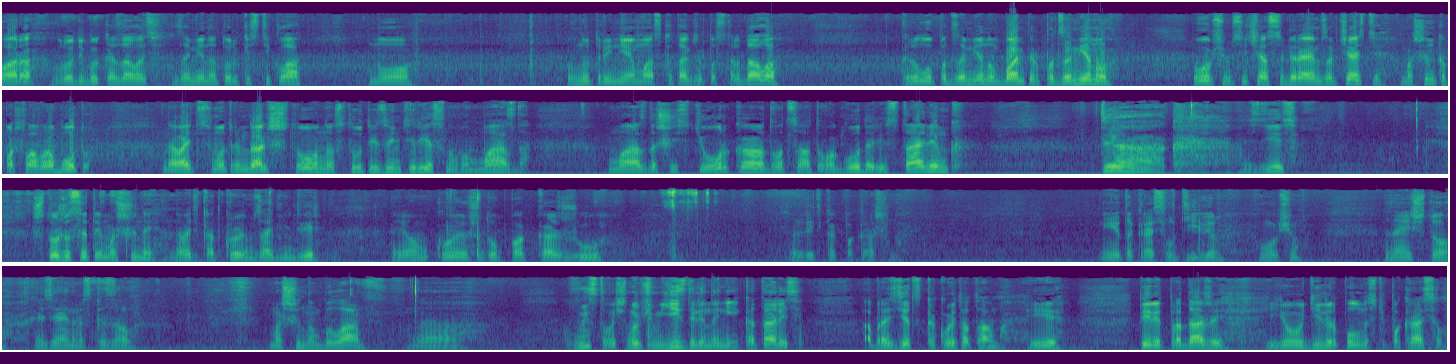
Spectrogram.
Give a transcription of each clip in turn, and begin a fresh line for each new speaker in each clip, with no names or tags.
фара. Вроде бы казалось замена только стекла, но внутренняя маска также пострадала. Крыло под замену, бампер под замену. В общем, сейчас собираем запчасти. Машинка пошла в работу. Давайте смотрим дальше. Что у нас тут из интересного? Mazda. Mazda шестерка 20 года, рестайлинг. Так, здесь что же с этой машиной? Давайте-ка откроем заднюю дверь. А я вам кое-что покажу. Смотрите, как покрашено. И это красил дилер. В общем, знаете, что хозяин рассказал? Машина была э, выставочная. В общем, ездили на ней, катались. Образец какой-то там. И перед продажей ее дилер полностью покрасил.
